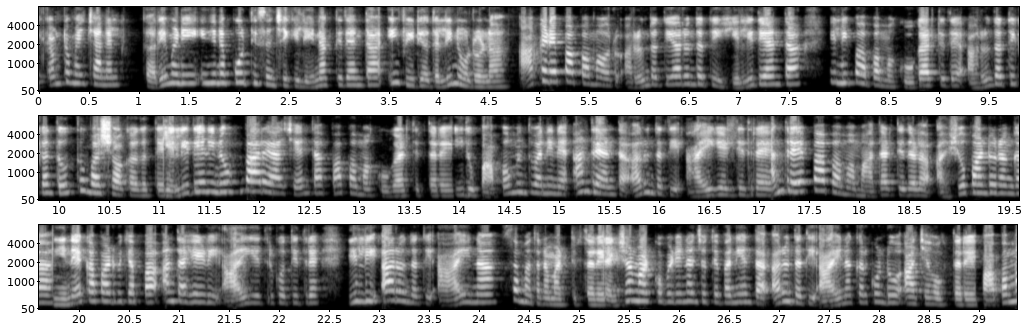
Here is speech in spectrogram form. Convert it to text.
Welcome to my channel channel ಕರಿಮಣಿ ಇಂದಿನ ಪೂರ್ತಿ ಸಂಚಿಕೆಯಲ್ಲಿ ಏನಾಗ್ತಿದೆ ಅಂತ ಈ ವಿಡಿಯೋದಲ್ಲಿ ನೋಡೋಣ. ಆ ಕಡೆ ಪಾಪಮ್ಮ ಅವರು ಅರುಂಧತಿ ಅರುಂಧತಿ ಎಲ್ಲಿದೆ ಅಂತ? ಇಲ್ಲಿ ಪಾಪಮ್ಮ ಕೂಗಾಡ್ತಿದೆ. ಅರುಂಧತಿಗಂತೂ ತುಂಬಾ ಶಾಕ್ ಆಗುತ್ತೆ. ಎಲ್ಲಿದೆ ನೀನು? ಬಾರೆ ಆಚೆ ಅಂತ ಪಾಪಮ್ಮ ಕೂಗಾಡ್ತಿರ್ತಾರೆ. ಇದು ಪಾಪಮ್ಮನ್ ಧ್ವನಿನೇ. ಅಂದ್ರೆ ಅಂತ ಅರುಂಧತಿ ಆಯಿಗೆ ಹೇಳ್ತಿದ್ರೆ, ಅಂದ್ರೆ ಪಾಪಮ್ಮ ಮಾತಾಡ್ತಿದ್ದಾಳ ಅಶೋ ಪಾಂಡುರಂಗ. ನೀನೇ ಕಾಪಾಡ್ಬೇಕಪ್ಪ ಅಂತ ಹೇಳಿ ಆಯಿ ಎದುರ್ಕೋತಿದ್ರೆ, ಇಲ್ಲಿ ಅರುಂಧತಿ ಆಯಿನ ಸಮಾಧಾನ ಮಾಡ್ತಿರ್ತಾರೆ. ಟೆನ್ಷನ್ ಮಾಡ್ಕೋಬೇಡಿ ನನ್ ಜೊತೆ ಬನ್ನಿ ಅಂತ ಅರುಂಧತಿ ಆಯಿನ ಕರ್ಕೊಂಡು ಆಚೆ ಹೋಗ್ತಾರೆ. ಪಾಪಮ್ಮ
